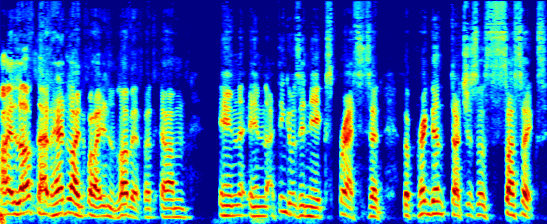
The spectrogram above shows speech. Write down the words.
I love that headline. Well, I didn't love it, but um, in in I think it was in the Express. It said the pregnant Duchess of Sussex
